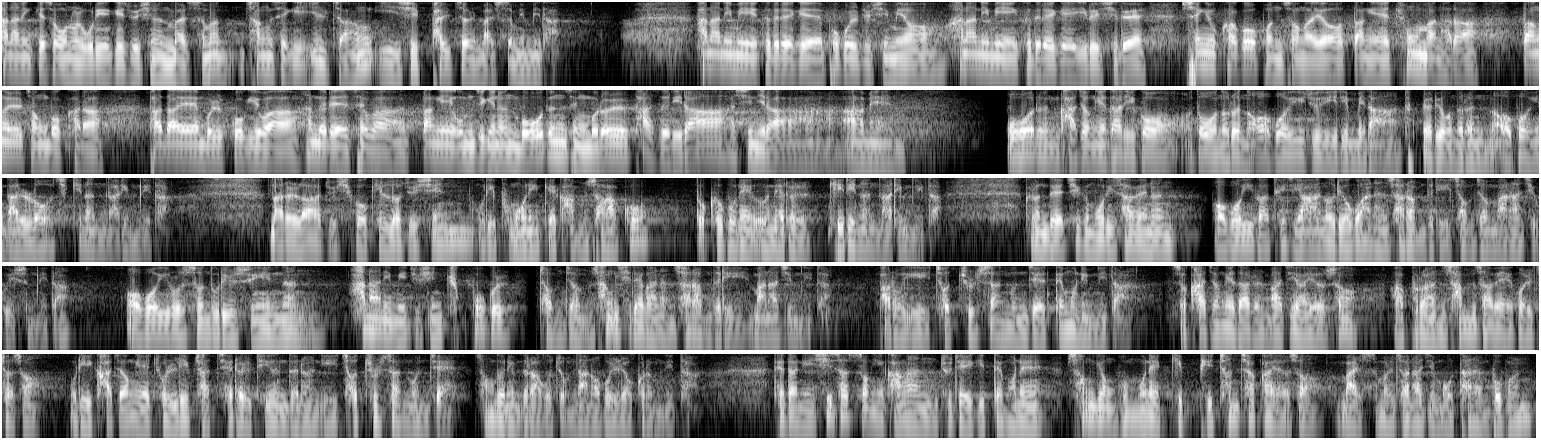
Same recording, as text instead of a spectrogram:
하나님께서 오늘 우리에게 주시는 말씀은 창세기 1장 28절 말씀입니다. 하나님이 그들에게 복을 주시며 하나님이 그들에게 이르시되 생육하고 번성하여 땅에 충만하라 땅을 정복하라 바다의 물고기와 하늘의 새와 땅에 움직이는 모든 생물을 다스리라 하시니라 아멘. 5월은 가정의 달이고 또 오늘은 어버이 주일입니다. 특별히 오늘은 어버이날로 지키는 날입니다. 나를 낳아주시고 길러주신 우리 부모님께 감사하고 또 그분의 은혜를 기리는 날입니다. 그런데 지금 우리 사회는 어버이가 되지 않으려고 하는 사람들이 점점 많아지고 있습니다. 어버이로서 누릴 수 있는 하나님이 주신 축복을 점점 상실해가는 사람들이 많아집니다. 바로 이 저출산 문제 때문입니다. 그래서 가정의 달을 맞이하여서 앞으로 한 3, 4회에 걸쳐서 우리 가정의 존립 자체를 뒤흔드는 이 저출산 문제 성도님들하고 좀 나눠보려고 합니다. 대단히 시사성이 강한 주제이기 때문에 성경 본문에 깊이 천착하여서 말씀을 전하지 못하는 부분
